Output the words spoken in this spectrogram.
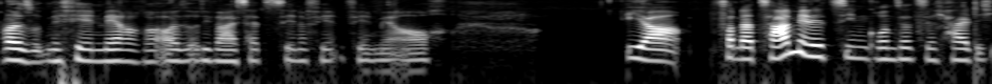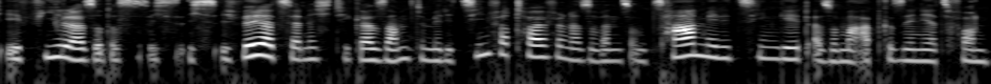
also mir fehlen mehrere, also die Weisheitszähne fehlen, fehlen mir auch ja, von der Zahnmedizin grundsätzlich halte ich eh viel. Also das ist, ich, ich, ich will jetzt ja nicht die gesamte Medizin verteufeln. Also wenn es um Zahnmedizin geht, also mal abgesehen jetzt von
